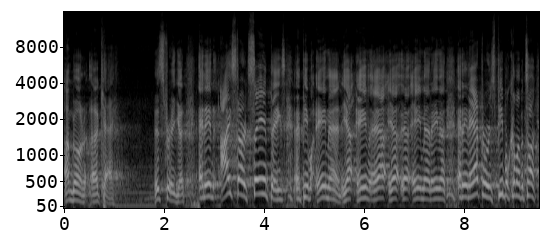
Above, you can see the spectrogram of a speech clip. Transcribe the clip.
I'm going, Okay. It's pretty good. And then I start saying things, and people, amen, yeah, amen, yeah, yeah, yeah, amen, amen. And then afterwards, people come up and talk.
